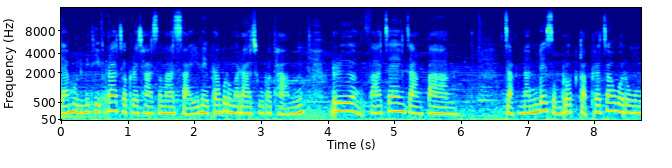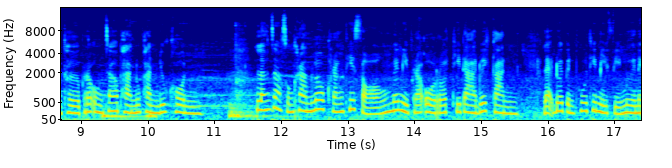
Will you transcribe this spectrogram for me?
และมูลนิธิราชประชาสมาสัยในพระบรมราชูปถัมภ์เรื่องฟ้าแจ้งจางปาง จากนั้นได้สมรสกับพระเจ้าวรวงเธอพระองค์เจ้าพานุพันธ์ยุคน หลังจากสงครามโลกครั้งที่สองไม่มีพระโอรสธิดาด้วยกัน และด้วยเป็นผู้ที่มีฝีมือใน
